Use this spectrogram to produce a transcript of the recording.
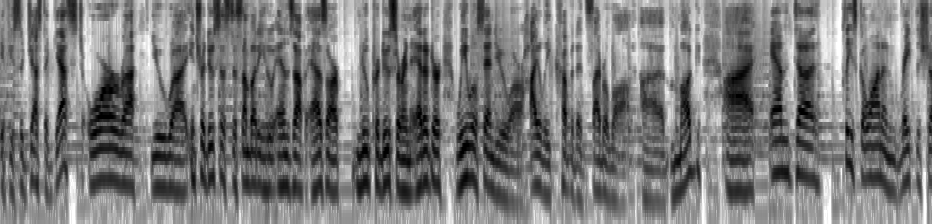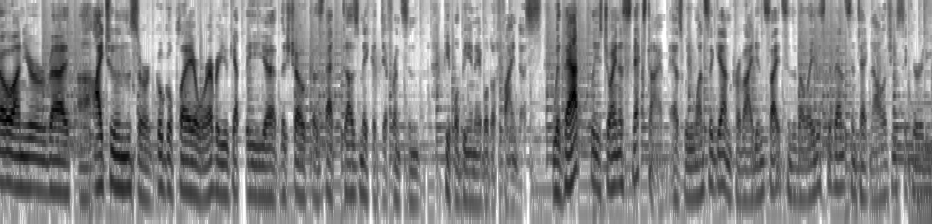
if you suggest a guest or you introduce us to somebody who ends up as our new producer producer and editor, we will send you our highly coveted CyberLaw uh, mug. Uh, and uh, please go on and rate the show on your uh, uh, iTunes or Google Play or wherever you get the uh, the show because that does make a difference in people being able to find us. With that, please join us next time as we once again provide insights into the latest events in technology, security,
